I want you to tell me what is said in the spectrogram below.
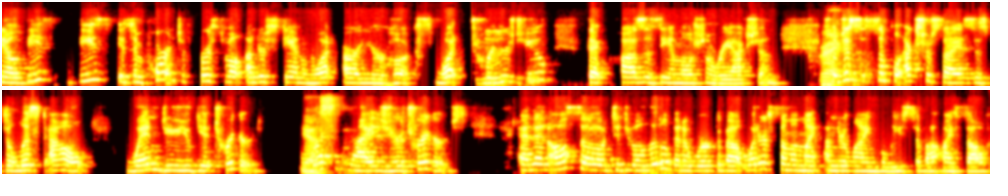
you know these these it's important to first of all understand what are your hooks what mm-hmm. triggers mm-hmm. you that causes the emotional reaction right. so just a simple exercise is to list out when do you get triggered yes. recognize your triggers and then also to do a little bit of work about what are some of my underlying beliefs about myself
